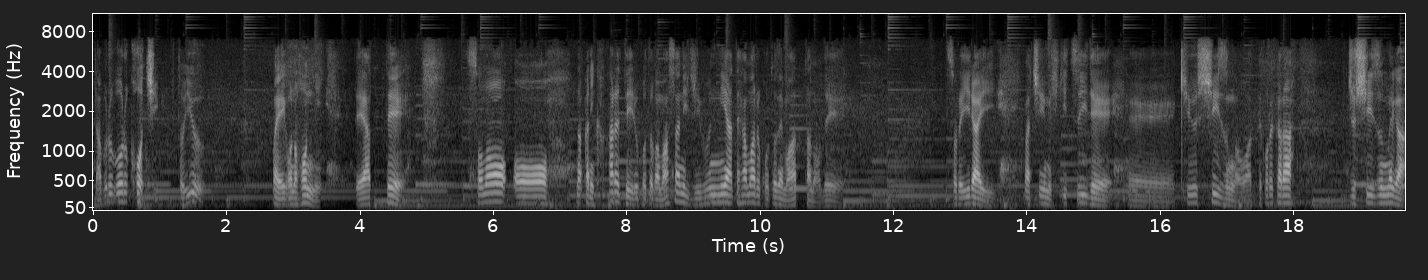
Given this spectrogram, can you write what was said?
ダブルゴールコーチという、まあ、英語の本に出会ってその中に書かれていることがまさに自分に当てはまることでもあったのでそれ以来、まあ、チーム引き継いで、え、9シーズンが終わってこれから10シーズン目が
